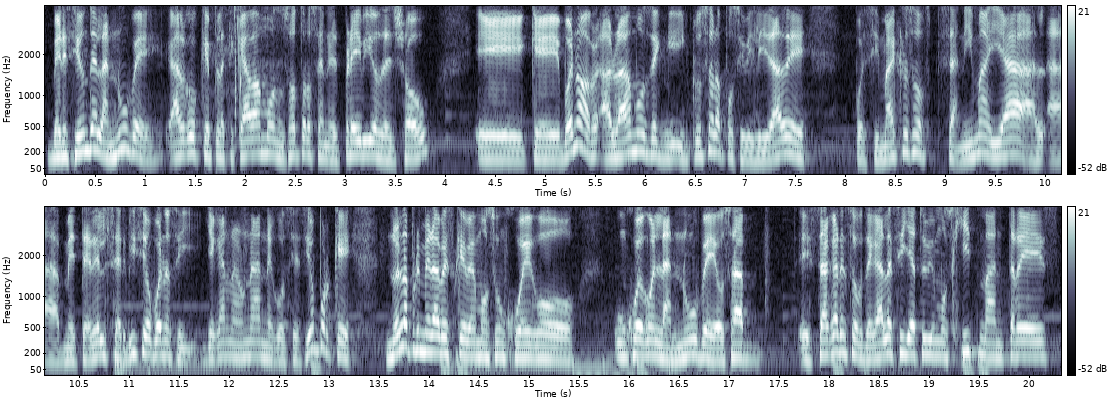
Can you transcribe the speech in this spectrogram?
Versión de la nube, algo que platicábamos nosotros en el previo del show. Eh, que bueno, hablábamos de incluso la posibilidad de, pues si Microsoft se anima ya a, meter el servicio, bueno, si llegan a una negociación, porque no es la primera vez que vemos un juego, un juego en la nube, o sea, está Guardians of the Galaxy, ya tuvimos Hitman 3,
